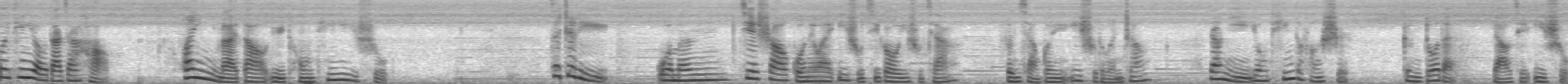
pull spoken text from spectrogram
各位听友，大家好，欢迎你们来到雨桐听艺术。在这里，我们介绍国内外艺术机构、艺术家，分享关于艺术的文章，让你用听的方式，更多的了解艺术。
